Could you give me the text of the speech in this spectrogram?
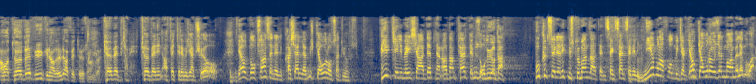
Ama tövbe büyük günahlarıyla affettiriyor sonunda. Tövbe tabii. Tövbenin affettiremeyeceği bir şey yok. Ya 90 senelik kaşerlenmiş gavur olsa diyoruz. Bir kelime-i şehadetle adam tertemiz oluyor da. Bu 40 senelik Müslüman zaten 80 senelik. Niye bu af olmayacak ya? Gavura özel muamele mi var?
